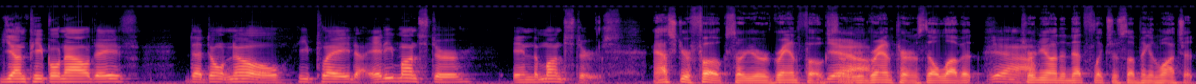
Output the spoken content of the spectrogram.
young people nowadays that don't know, he played Eddie Munster in The Munsters. Ask your folks or your grandfolks or Yeah. your grandparents. They'll love it. Yeah. Turn you on to Netflix or something and watch it.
